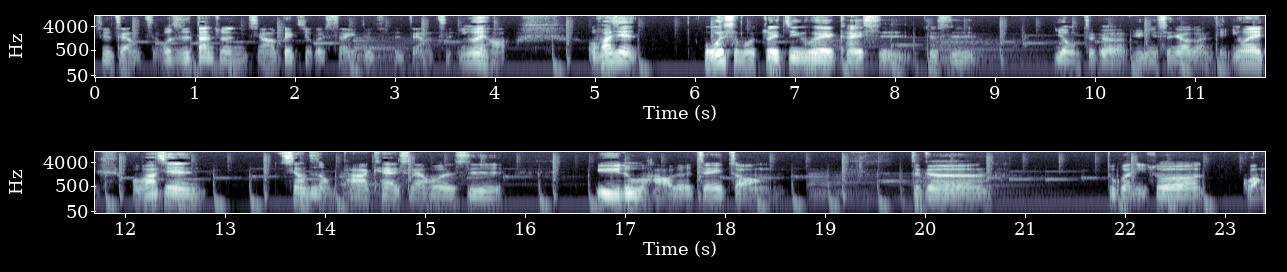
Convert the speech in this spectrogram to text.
就是这样子。我只是单纯想要背景有个声音，就只是这样子。因为哈，我发现我为什么最近会开始就是。用这个语音社交软体，因为我发现像这种 podcast 啊，或者是预录好的这一种，这个不管你说广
